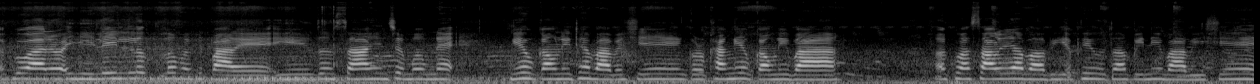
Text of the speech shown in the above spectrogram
အခုကတော့အရင်လေးလုတ်လုတ်မှဖြစ်ပါတယ်အရင်စစားရင်ချမုံနဲ့ ငဲ့ကိုကောင်းလေးထည့်ပါပဲရှင်ကိုခန်းငဲ့ကိုကောင်းလေးပါအခုကစားလို့ရပါပြီအဖေကိုသွားပြီးနေပါပြီရှင်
